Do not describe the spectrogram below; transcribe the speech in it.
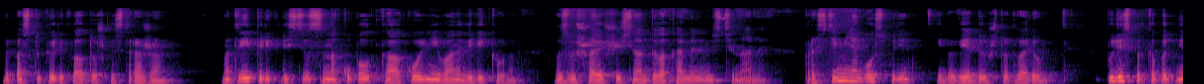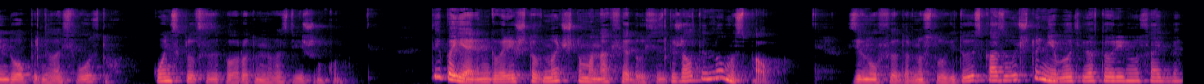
да постукивали колотушкой сторожа. Матвей перекрестился на купол колокольни Ивана Великого, возвышающийся над белокаменными стенами. «Прости меня, Господи, ибо ведаю, что творю». Пыль из-под копыт гнедого поднялась в воздух, конь скрылся за поворотом на воздвиженку. «Ты, боярин, говоришь, что в ночь, что монах Феодосий сбежал, ты дома спал?» Зевнул Федор, но слуги твои сказывают, что не было тебя в то время в усадьбе.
